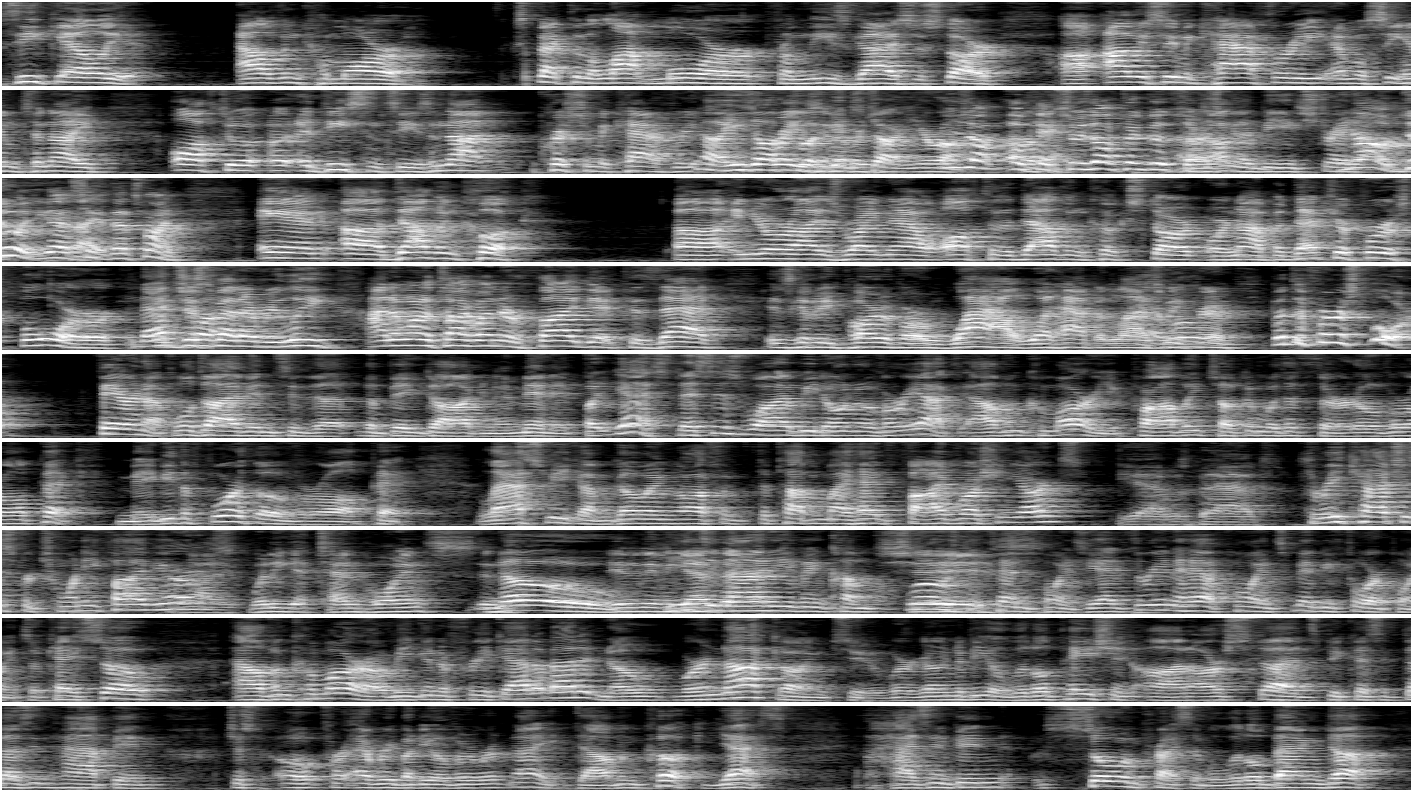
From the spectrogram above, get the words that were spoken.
Zeke Elliott, Alvin Kamara. Expected a lot more from these guys to start. Uh, obviously, McCaffrey, and we'll see him tonight, off to a, a decent season. Not Christian McCaffrey. No, he's off to a good numbers. start. You're off. okay, Okay. so he's off to a good start. just gonna be straight No, up. do it. You got to say Right. it. That's fine. And uh, Dalvin Cook, uh, in your eyes right now, off to the Dalvin Cook start or not. But that's your first four in just what- about every league. I don't want to talk about number five yet because that is going to be part of our wow, what happened last Yeah, week well- for him. But the first four. Fair enough. We'll dive into the, the big dog in a minute. But yes, this is why we don't overreact. Alvin Kamara, you probably took him with a third overall pick, maybe the fourth overall pick. Last week, I'm going off of the top of my head, five rushing yards, Yeah, it was bad. three catches for 25 yards. Right. What did he get? 10 points? And No, He didn't even he get did there? not even come close Jeez. to 10 points. He had three and a half points, maybe four points. Okay, so Alvin Kamara, are we going to freak out about it? No, we're not going to. We're going to be a little patient on our studs because it doesn't happen just oh, for everybody over overnight. Dalvin Cook, yes, hasn't been so impressive, a little banged up.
